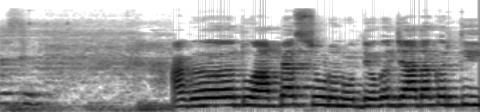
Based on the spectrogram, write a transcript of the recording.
असं अगं तू अभ्यास सोडून उद्योगच जादा करती.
